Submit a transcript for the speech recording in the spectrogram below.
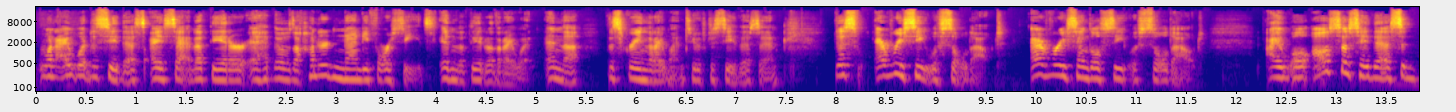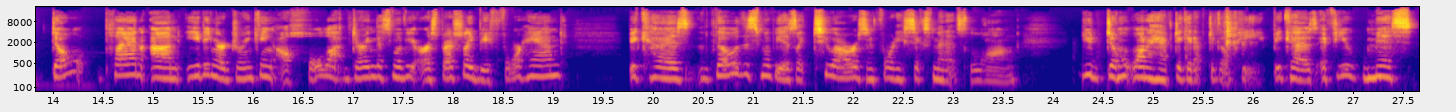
when I went to see this. I sat in a theater. There was 194 seats in the theater that I went, in the the screen that I went to to see this in. This every seat was sold out. Every single seat was sold out. I will also say this don't plan on eating or drinking a whole lot during this movie, or especially beforehand, because though this movie is like two hours and 46 minutes long, you don't want to have to get up to go pee. Because if you miss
